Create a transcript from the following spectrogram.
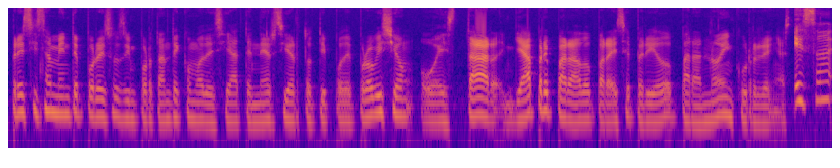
Precisamente por eso es importante, como decía, tener cierto tipo de provisión o estar ya preparado para ese periodo para no incurrir en esto. Esa,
